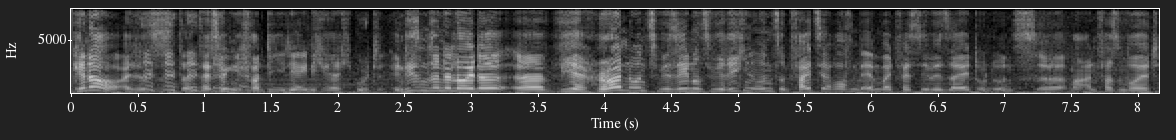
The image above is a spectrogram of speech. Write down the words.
Genau, also das ist, deswegen, ich fand die Idee eigentlich recht gut. In diesem Sinne, Leute, äh, wir hören uns, wir sehen uns, wir riechen uns. Und falls ihr auch auf dem M-Weit Festival seid und uns äh, mal anfassen wollt,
